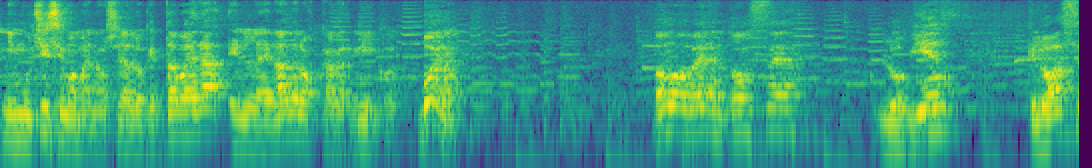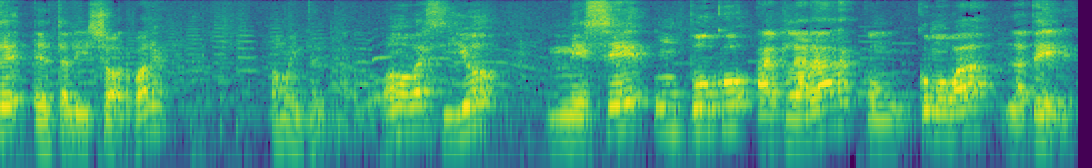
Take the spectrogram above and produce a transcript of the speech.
Ni muchísimo menos, o sea, lo que estaba era en la edad de los cavernícolas. Bueno, vamos a ver entonces lo bien que lo hace el televisor, ¿vale? Vamos a intentarlo. Vamos a ver si yo me sé un poco aclarar con cómo va la tele.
